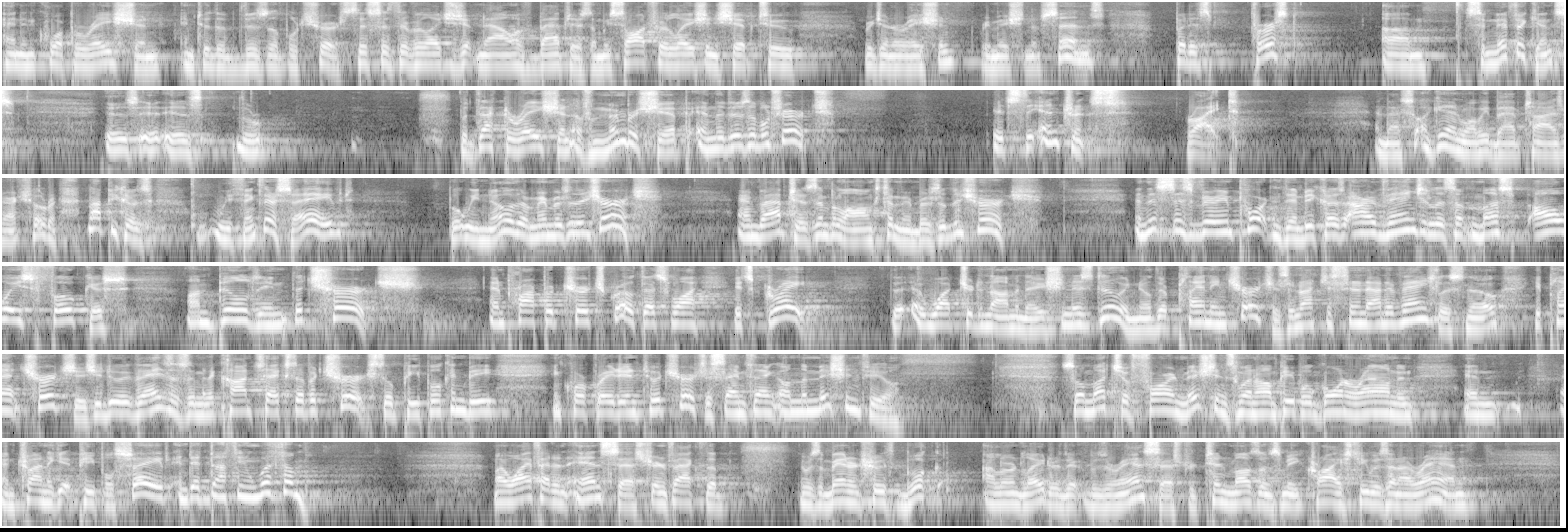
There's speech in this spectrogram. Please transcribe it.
and incorporation into the visible church. This is the relationship now of baptism. We saw its relationship to regeneration, remission of sins, but its first um, significance is it is the, the declaration of membership in the visible church. It's the entrance right. And that's, again, why we baptize our children. Not because we think they're saved, but we know they're members of the church. And baptism belongs to members of the church. And this is very important then because our evangelism must always focus on building the church and proper church growth. That's why it's great the, uh, what your denomination is doing. Know, they're planting churches. They're not just sending out evangelists. No, you plant churches. You do evangelism in the context of a church so people can be incorporated into a church. The same thing on the mission field. So much of foreign missions went on people going around and, and, and trying to get people saved and did nothing with them. My wife had an ancestor. In fact, the, there was a Man of Truth book I learned later that was her ancestor, 10 Muslims Meet Christ. He was in Iran.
